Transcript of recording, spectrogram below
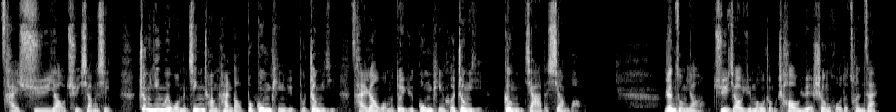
才需要去相信。正因为我们经常看到不公平与不正义，才让我们对于公平和正义更加的向往。人总要聚焦于某种超越生活的存在，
